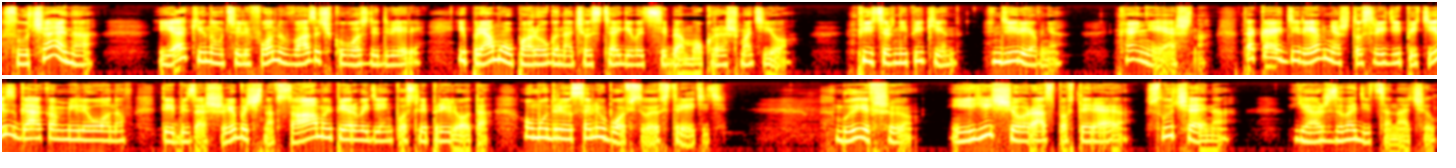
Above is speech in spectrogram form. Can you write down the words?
Случайно? Я кинул телефон в вазочку возле двери и прямо у порога начал стягивать с себя мокрое шматье. Питер не Пекин. Деревня. Конечно. Такая деревня, что среди пяти с гаком миллионов ты безошибочно в самый первый день после прилета умудрился любовь свою встретить. Бывшую. И еще раз повторяю. Случайно. Я аж заводиться начал.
